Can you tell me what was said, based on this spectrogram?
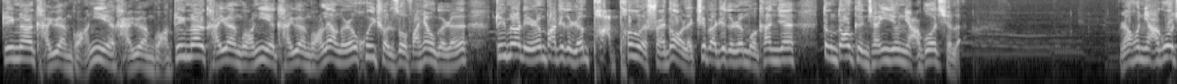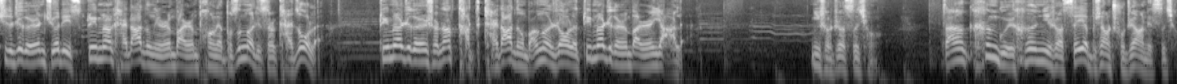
对面开远光，你也开远光；对面开远光，你也开远光。两个人会车的时候，发现有个人，对面的人把这个人啪碰了，摔倒了。这边这个人没看见，等到跟前已经压过去了。然后压过去的这个人觉得是对面开大灯的人把人碰了，不是我的事儿开走了。对面这个人说：“那他开大灯把我绕了。”对面这个人把人压了。你说这事情，咱恨归恨，你说谁也不想出这样的事情。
